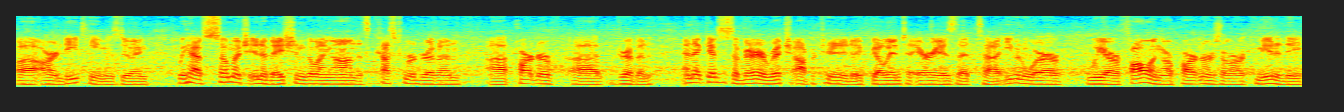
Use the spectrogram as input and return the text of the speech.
uh, R&D team is doing, we have so much innovation going on that's customer driven, uh, partner uh, driven, and that gives us a very rich opportunity to go into areas that uh, even where we are following our partners or our community,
